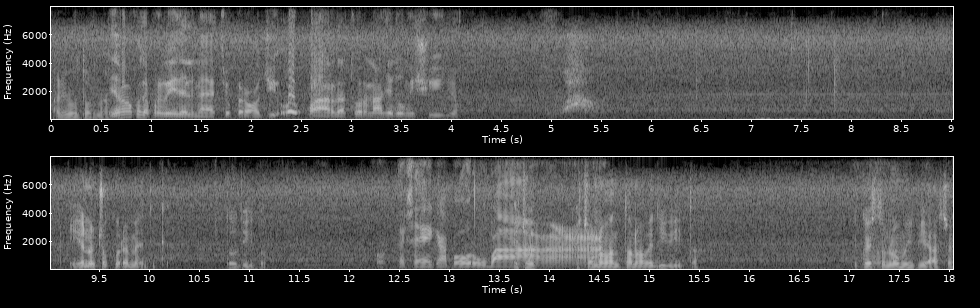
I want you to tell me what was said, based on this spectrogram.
Arriva un tornado. Vediamo cosa prevede il meteo per oggi. Oh guarda, tornati a domicilio. Io non c'ho cure mediche. Te lo dico. Cotte sega, boruba. E c'ho, e c'ho 99 di vita. E questo non mi piace.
